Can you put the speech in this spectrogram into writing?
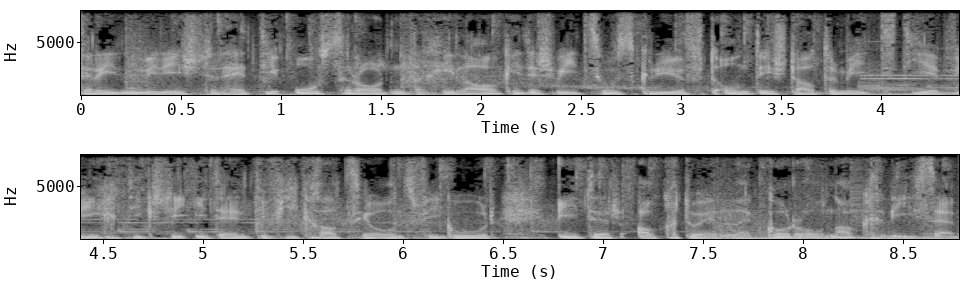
der Innenminister, hat die außerordentliche Lage in der Schweiz ausgerufen und ist damit die wichtigste wichtigste Identifikationsfigur in der aktuellen Corona-Krise.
